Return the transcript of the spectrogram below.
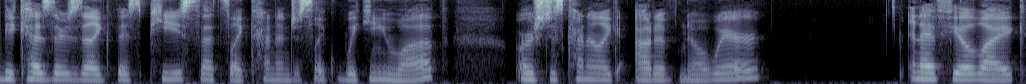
because there's like this peace that's like kind of just like waking you up or it's just kind of like out of nowhere. And I feel like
